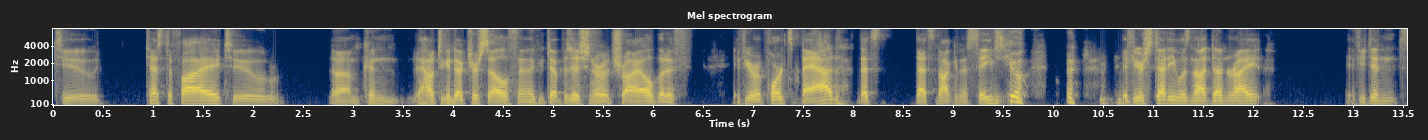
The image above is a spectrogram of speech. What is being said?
to testify to um, can how to conduct yourself in a deposition or a trial. But if if your report's bad, that's that's not going to save you. if your study was not done right, if you didn't,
